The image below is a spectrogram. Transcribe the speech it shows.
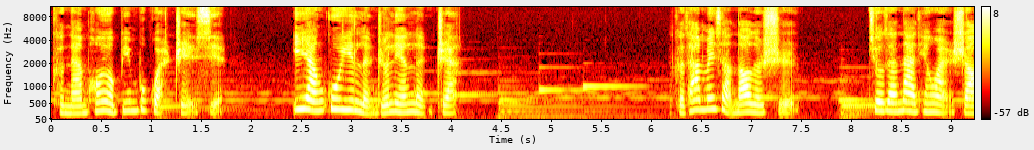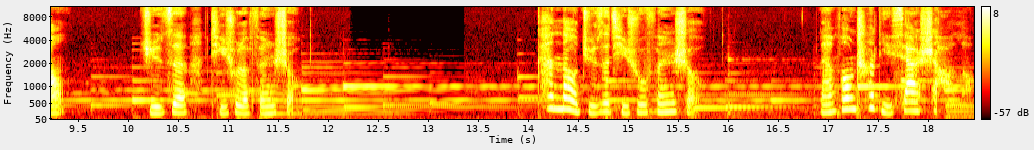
可男朋友并不管这些，依然故意冷着脸冷战。可他没想到的是，就在那天晚上，橘子提出了分手。看到橘子提出分手，男方彻底吓傻了，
